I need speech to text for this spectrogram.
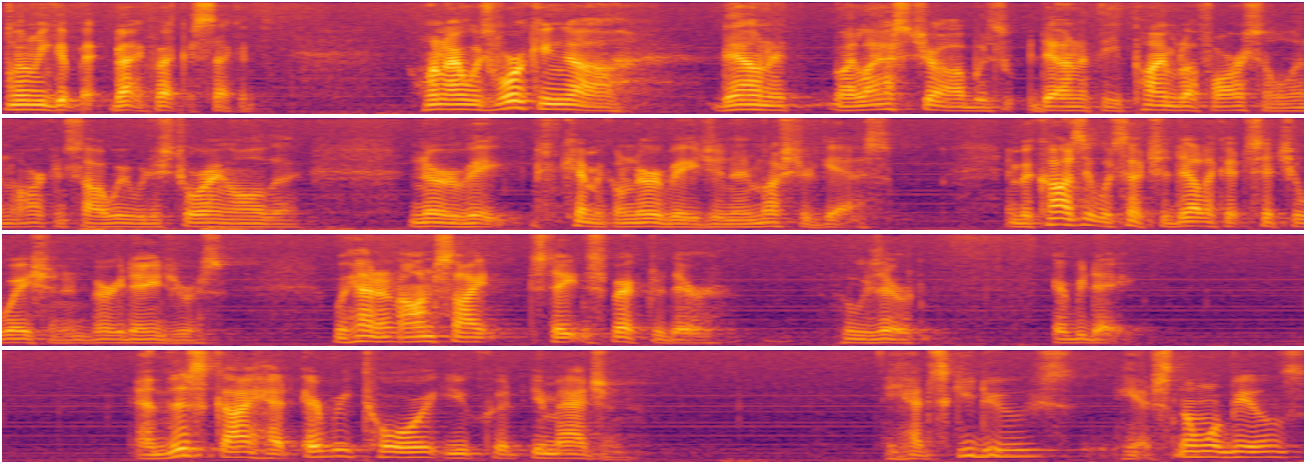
let me get back, back, back a second. When I was working uh, down at my last job was down at the Pine Bluff Arsenal in Arkansas. We were destroying all the nerve chemical nerve agent and mustard gas, and because it was such a delicate situation and very dangerous, we had an on-site state inspector there, who was there every day. And this guy had every toy you could imagine. He had ski-doos, he had snowmobiles,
